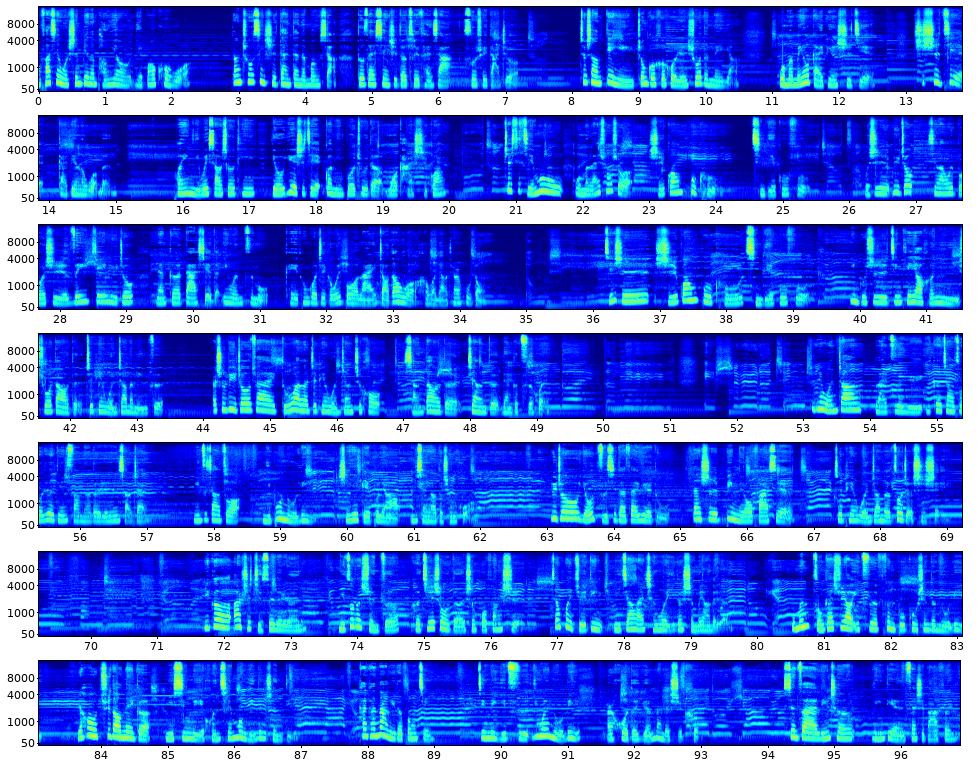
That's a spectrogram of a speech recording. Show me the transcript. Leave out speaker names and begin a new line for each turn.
我发现我身边的朋友，也包括我，当初信誓旦旦的梦想，都在现实的摧残下缩水打折。就像电影《中国合伙人》说的那样，我们没有改变世界，是世界改变了我们。欢迎你微笑收听由月世界冠名播出的《摩卡时光》。这期节目，我们来说说时光不苦，请别辜负。我是绿洲，新浪微博是 ZJ 绿洲，两个大写的英文字母，可以通过这个微博来找到我，和我聊天互动。其实时光不苦，请别辜负，并不是今天要和你说到的这篇文章的名字，而是绿洲在读完了这篇文章之后想到的这样的两个词汇。这篇文章来自于一个叫做“热点扫描”的人人小站，名字叫做“你不努力，谁也给不了你想要的生活”。绿洲有仔细的在阅读，但是并没有发现这篇文章的作者是谁。一个二十几岁的人，你做的选择和接受的生活方式，将会决定你将来成为一个什么样的人。我们总该需要一次奋不顾身的努力，然后去到那个你心里魂牵梦萦的圣地，看看那里的风景，经历一次因为努力而获得圆满的时刻。现在凌晨零点三十八分，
